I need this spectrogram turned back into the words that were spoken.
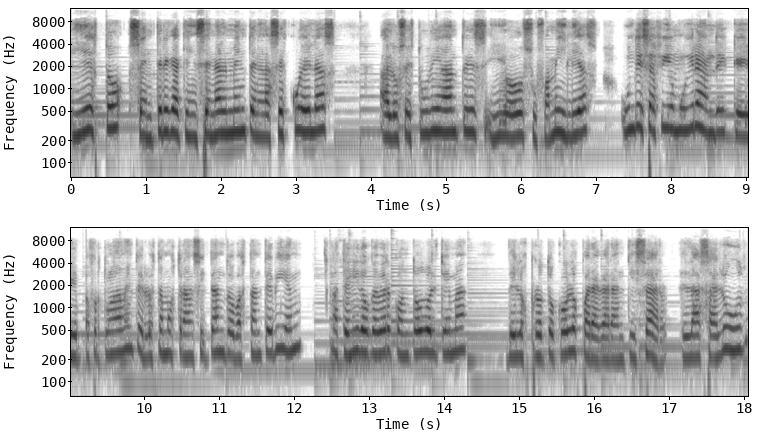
y esto se entrega quincenalmente en las escuelas a los estudiantes y o sus familias un desafío muy grande que afortunadamente lo estamos transitando bastante bien. Ha tenido que ver con todo el tema de los protocolos para garantizar la salud,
